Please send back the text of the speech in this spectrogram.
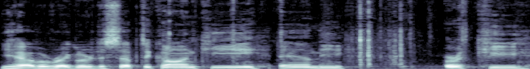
You have a regular Decepticon key and the Earth key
